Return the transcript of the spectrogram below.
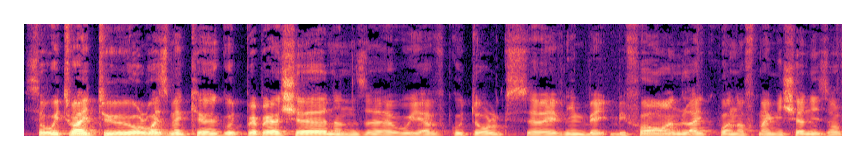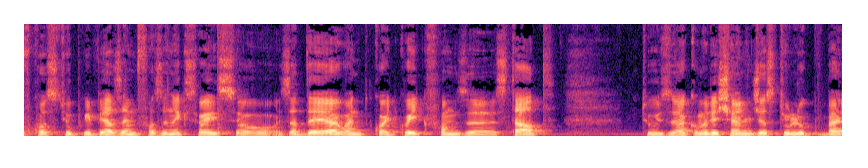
so we try to always make a good preparation, and uh, we have good talks uh, evening be- before. And like one of my mission is of course to prepare them for the next race. So that day I went quite quick from the start to the accommodation just to look by,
